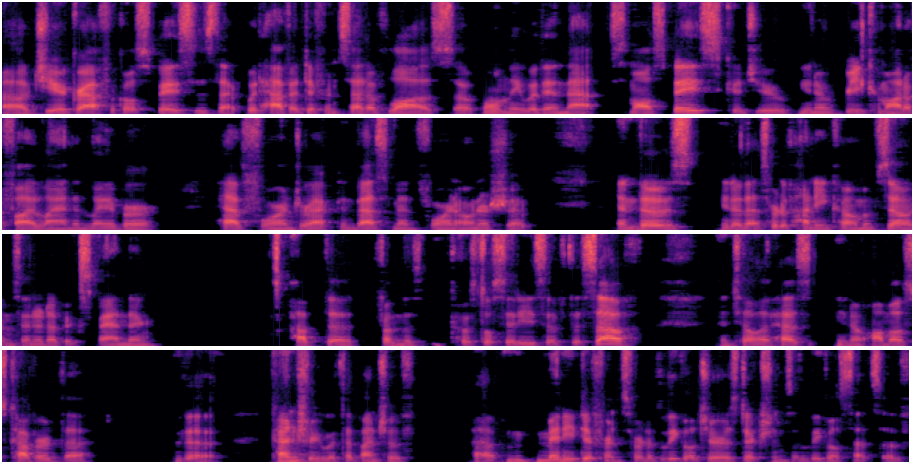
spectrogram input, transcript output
uh, geographical spaces that would have a different set of laws. So only within that small space could you, you know, recommodify land and labor, have foreign direct investment, foreign ownership, and those, you know, that sort of honeycomb of zones ended up expanding up the from the coastal cities of the south until it has, you know, almost covered the the country with a bunch of uh, many different sort of legal jurisdictions and legal sets of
